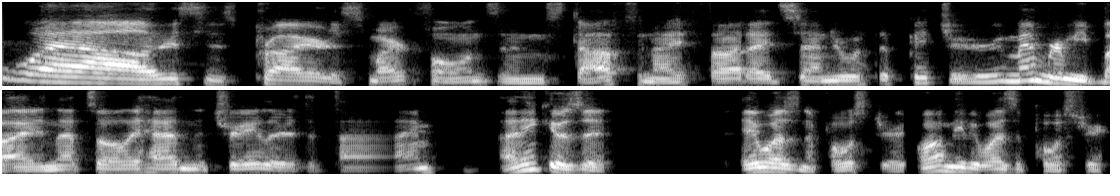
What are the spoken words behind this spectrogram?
Well, this is prior to smartphones and stuff, and I thought I'd send her with a picture to remember me by, and that's all I had in the trailer at the time. I think it was a, it wasn't a poster. Well, maybe it was a poster.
